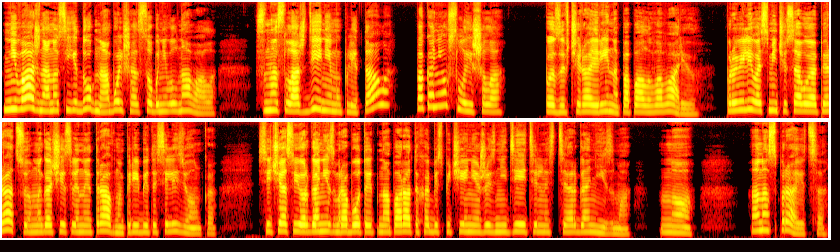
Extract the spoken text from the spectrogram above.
неважно, оно съедобно, а больше особо не волновало. С наслаждением уплетала, пока не услышала. Позавчера Ирина попала в аварию. Провели восьмичасовую операцию, многочисленные травмы, перебита селезенка. Сейчас ее организм работает на аппаратах обеспечения жизнедеятельности организма. Но она справится.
